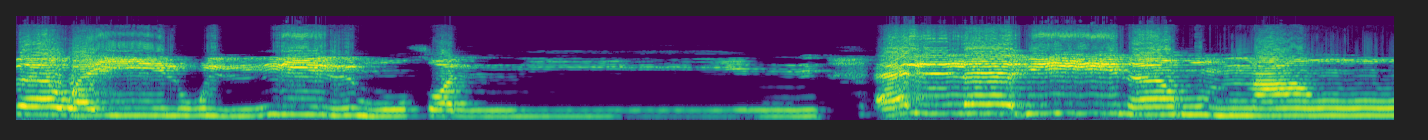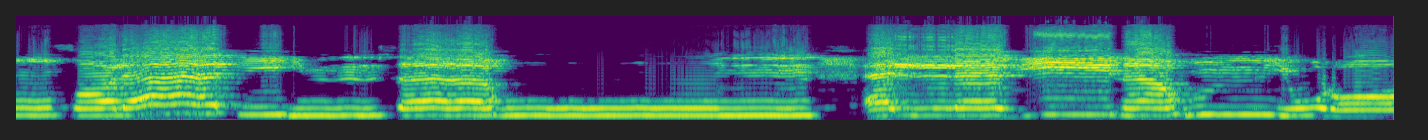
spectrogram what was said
فويل للمصلين. الذين هم عن صلاتهم ساهون. الذين هم يراءون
